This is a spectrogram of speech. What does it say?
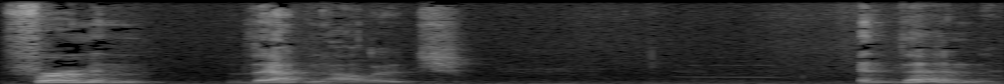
firm in that knowledge. And then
